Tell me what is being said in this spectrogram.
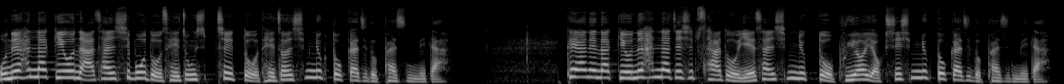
오늘 한낮 기온 아산 15도, 세종 17도, 대전 16도까지 높아집니다. 태안의 낮 기온은 한낮에 14도, 예산 16도, 부여 역시 16도까지 높아집니다.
